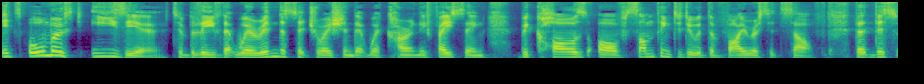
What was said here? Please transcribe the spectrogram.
it's almost easier to believe that we're in the situation that we're currently facing because of something to do with the virus itself, that this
